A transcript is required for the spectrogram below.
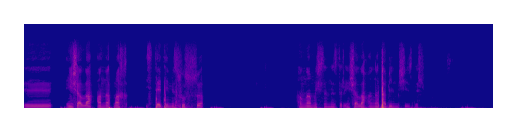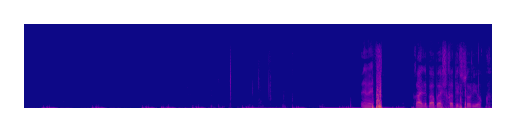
Ee, inşallah anlatmak istediğimiz hususu anlamışsınızdır. İnşallah anlatabilmişizdir. Evet. Galiba başka bir soru yok.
